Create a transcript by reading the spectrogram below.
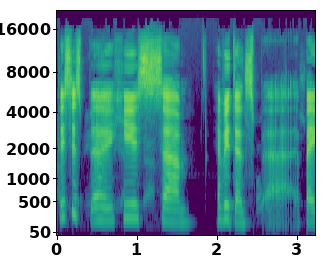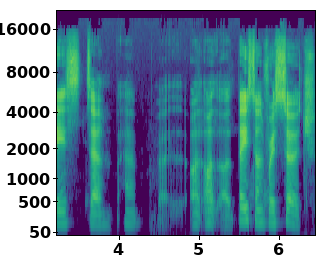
this is uh, his um, evidence-based, uh, uh, based on research.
